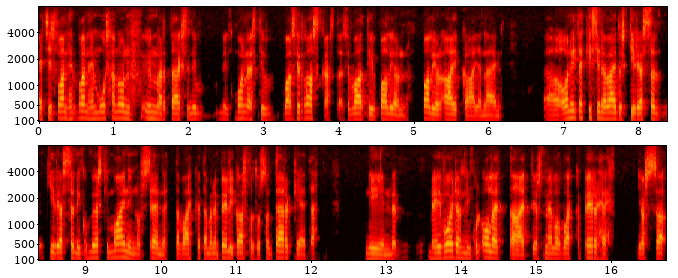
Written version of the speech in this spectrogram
että siis vanhe, vanhemmuushan on ymmärtääkseni niin kuin monesti varsin raskasta, se vaatii paljon, paljon aikaa ja näin. Olen itsekin siinä väitöskirjassa kirjassa niin kuin myöskin maininnut sen, että vaikka tämmöinen pelikasvatus on tärkeää, niin me ei voida niin kuin olettaa, että jos meillä on vaikka perhe, jossa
